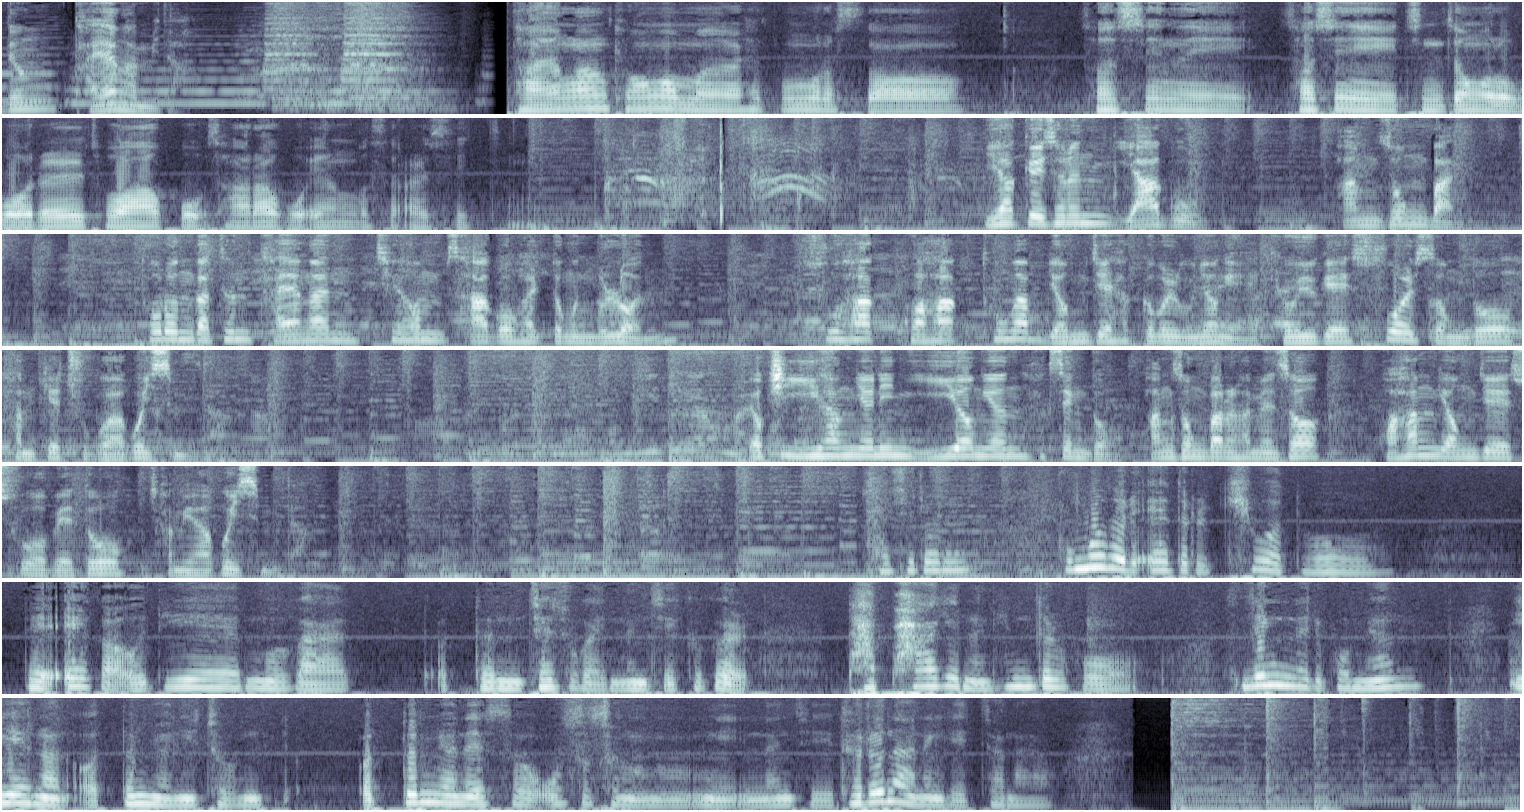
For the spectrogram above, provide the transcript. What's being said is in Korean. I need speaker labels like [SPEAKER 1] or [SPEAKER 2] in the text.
[SPEAKER 1] 등 다양합니다.
[SPEAKER 2] 다양한 경험을 해봄으로써 자신이 자신이 진정으로 뭐를 좋아하고 잘하고 이런 것을 알 수 있잖아요.
[SPEAKER 1] 이 학교에서는 야구, 방송반, 토론 같은 다양한 체험 사고 활동은 물론 수학, 과학, 통합 영재 학급을 운영해 교육의 수월성도 함께 추구하고 있습니다. 역시 2학년인 이영현 학생도 방송반을 하면서 과학 영재 수업에도 참여하고 있습니다.
[SPEAKER 3] 사실은 부모들이 애들을 키워도 내 애가 어디에 뭐가 어떤 재주가 있는지 그걸 다 파악하기는 힘들고 선생님들이 보면 이 애는 어떤 면이 좋은 어떤 면에서 우수성이 있는지 드러나는 게 있잖아요.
